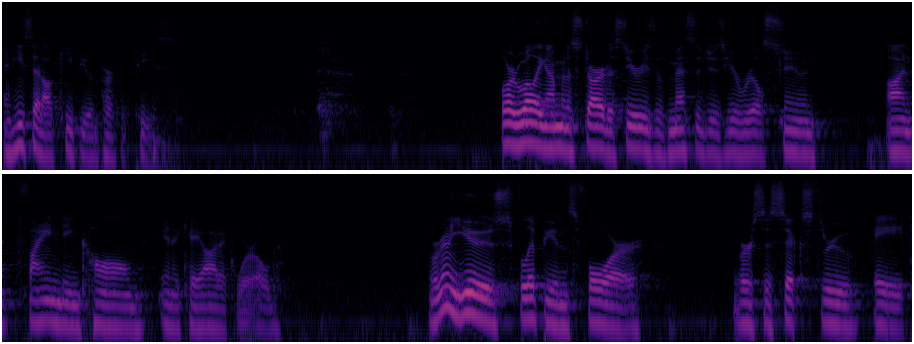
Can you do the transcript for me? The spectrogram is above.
And He said, I'll keep you in perfect peace. Lord willing, I'm going to start a series of messages here real soon on finding calm in a chaotic world. We're going to use Philippians 4 verses 6 through 8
